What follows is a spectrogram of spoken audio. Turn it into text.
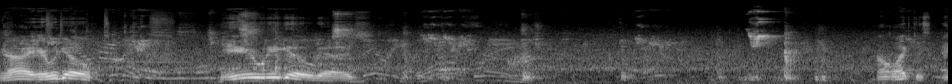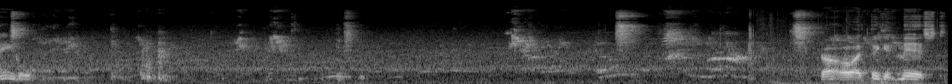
All right, here we go. Here we go, guys. I don't like this angle. Uh-oh, I think it missed.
